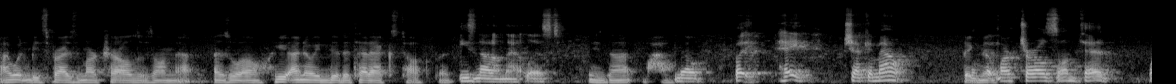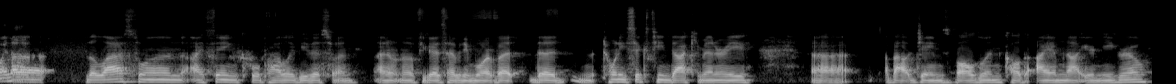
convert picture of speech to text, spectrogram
I wouldn't be surprised if Mark Charles is on that as well. He, I know he did a TEDx talk, but he's not on that list. He's not. Wow. No, but hey, check him out. Big Look Mark Charles on TED. Why not? Uh, the last one I think will probably be this one. I don't know if you guys have any more, but the 2016 documentary uh, about James Baldwin called "I Am Not Your Negro."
